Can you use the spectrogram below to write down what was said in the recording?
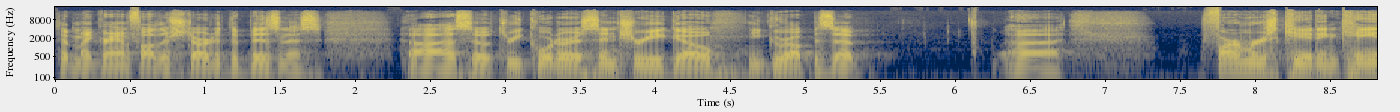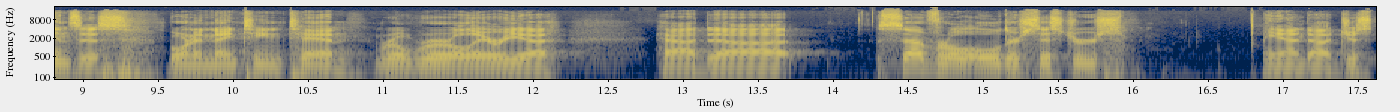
that my grandfather started the business. Uh, so three quarter a century ago, he grew up as a uh, farmer's kid in Kansas, born in 1910, real rural area. Had uh, several older sisters and uh, just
